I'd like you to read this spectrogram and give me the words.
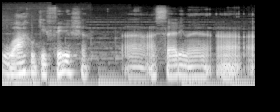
o arco que fecha a, a série, né? A, a,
